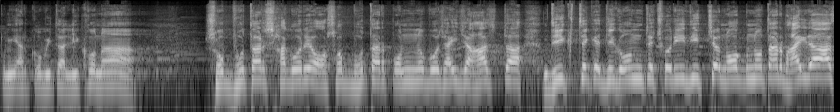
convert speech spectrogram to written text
তুমি আর কবিতা লিখো না। সভ্যতার সাগরে অসভ্যতার পণ্য বোঝাই জাহাজটা, দিক থেকে দিগন্তে ছড়িয়ে দিচ্ছে নগ্নতার ভাইরাস।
